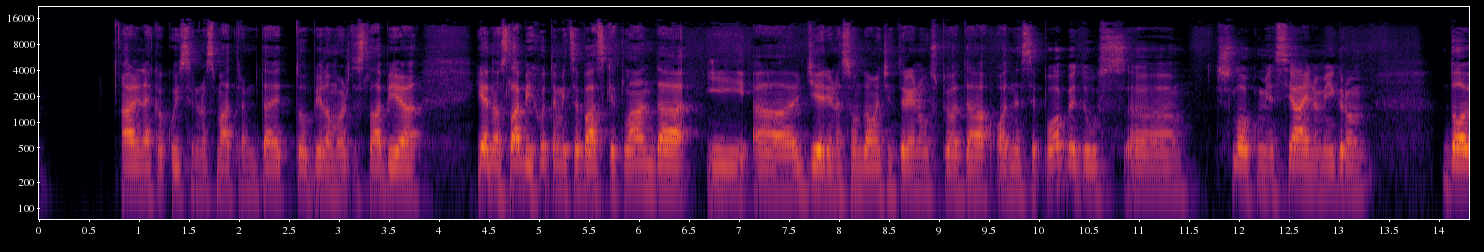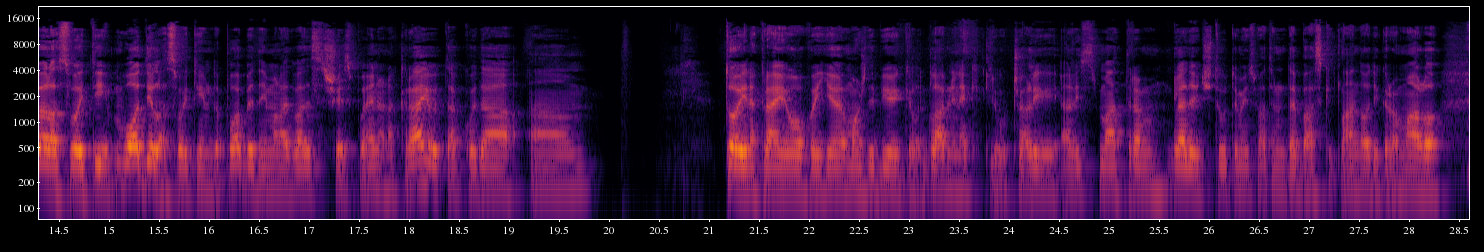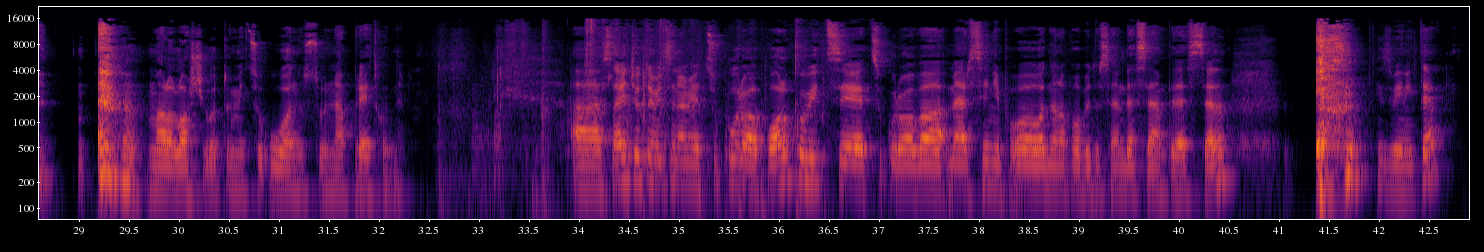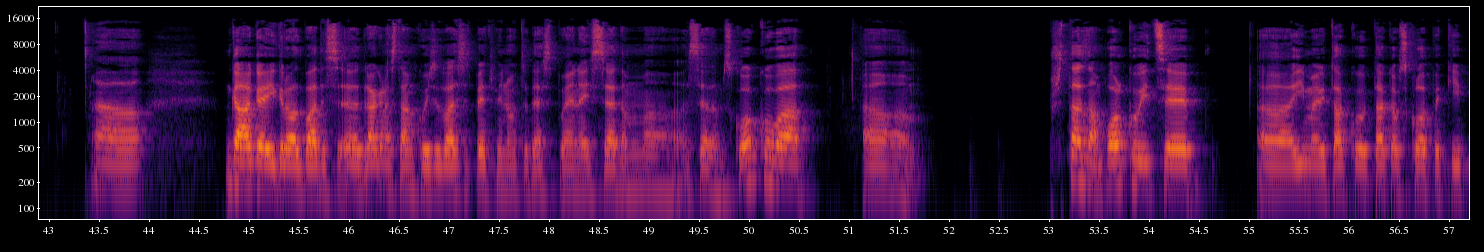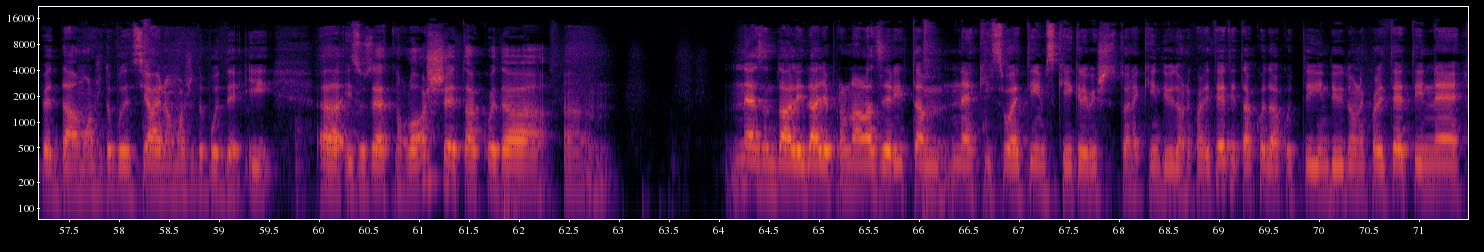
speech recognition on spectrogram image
ali nekako iskreno smatram da je to bila možda slabija jedna od slabijih utakmica Basketlanda i uh, Jerry na svom domaćem terenu uspio da odnese pobedu s uh, Šlokom je sjajnom igrom dovela svoj tim, vodila svoj tim do pobjede, imala je 26 poena na kraju, tako da um, to i na kraju ovaj, možda bio i glavni neki ključ, ali, ali smatram, gledajući tu utakmicu, smatram da je Basketland odigrao malo, malo lošiju utakmicu u odnosu na prethodne. A, sljedeća utakmica nam je Cukurova Polkovice. Cukurova Mersin je odnala pobedu 77-57. Izvinite. Gaga je igrala 20, e, Dragana Stanković za 25 minuta, 10 pojena i 7, 7 skokova. A, šta znam, Polkovice imaju tako, takav sklop ekipe da može da bude sjajno, može da bude i izuzetno loše, tako da ne znam da li dalje pronalaze ritam neki svoje timske igre, više su to neki individualni kvaliteti, tako da ako ti individualni kvaliteti ne,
